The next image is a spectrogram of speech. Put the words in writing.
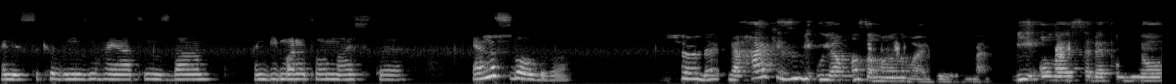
hani sıkıldınız mı hayatınızdan? Hani bir maratonlaştı. Yani nasıl oldu bu? Şöyle, ya herkesin bir uyanma zamanı var diyorum ben. Bir olay sebep oluyor,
